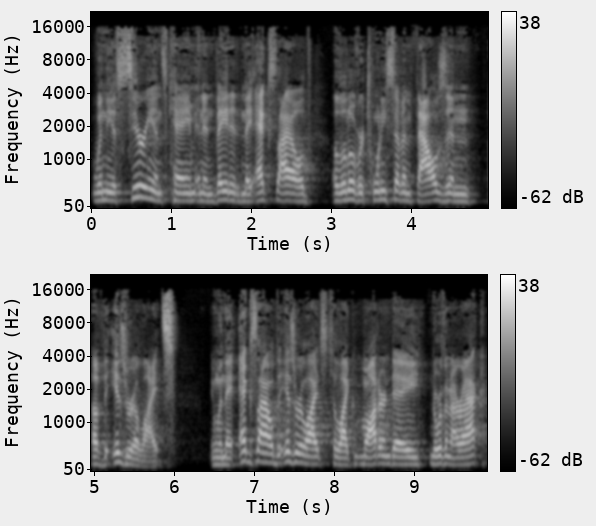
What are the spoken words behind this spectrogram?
when the Assyrians came and invaded and they exiled a little over 27,000 of the Israelites. And when they exiled the Israelites to like modern day northern Iraq,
